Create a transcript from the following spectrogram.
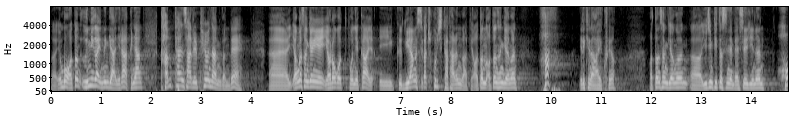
어, 뭐 어떤 의미가 있는 게 아니라 그냥 감탄사를 표현한 건데 어, 영어 성경에 여러 곳 보니까 이, 그 뉘앙스가 조금씩 다 다른 것 같아요. 어떤 어떤 성경은 하 이렇게 나와 있고요. 어떤 성경은 어, 유진 피터슨의 메시지는 호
